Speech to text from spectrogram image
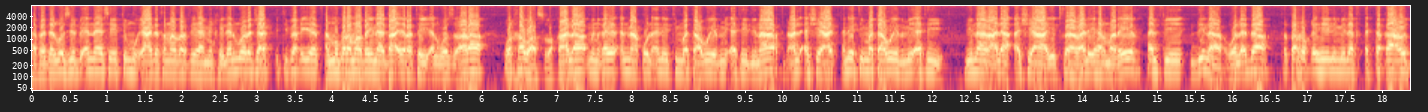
أفاد الوزير بأنها سيتم إعادة النظر فيها من خلال مراجعة اتفاقيات المبرمة بين دائرتي الوزراء والخواص. وقال من غير المعقول أن يتم تعويض 200 دينار على الأشعة أن يتم تعويض 100 دينار على أشعة يدفع عليها المريض 1000 دينار. ولدى تطرقه لملف التقاعد.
